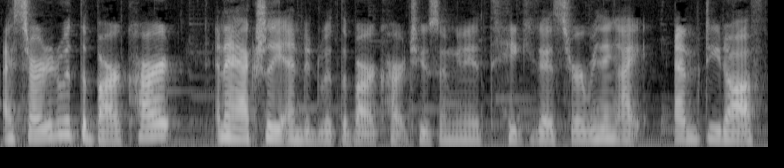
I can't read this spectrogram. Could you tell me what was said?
I started with the bar cart and I actually ended with the bar cart too. So I'm gonna take you guys through everything. I emptied off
